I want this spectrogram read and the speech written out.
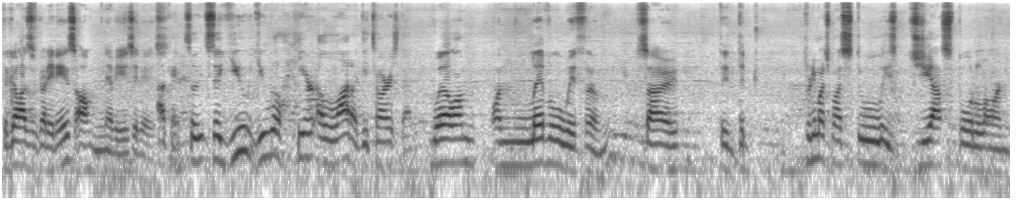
The guys have got in ears. I've never used in ears. Okay, so so you you will hear a lot of guitars then. Well, I'm I'm level with them, so the the pretty much my stool is just borderline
